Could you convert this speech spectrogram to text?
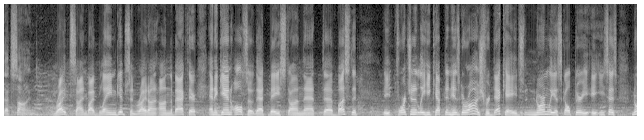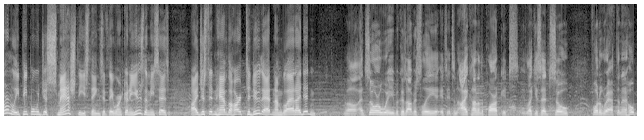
that's signed. Right, signed by Blaine Gibson, right on, on the back there. And again, also that based on that uh, bust that. He, fortunately, he kept in his garage for decades. Normally, a sculptor, he, he says, normally people would just smash these things if they weren't going to use them. He says, I just didn't have the heart to do that, and I'm glad I didn't. Well, and so are we because obviously it's, it's an icon of the park. It's, like you said, so photographed. And I hope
